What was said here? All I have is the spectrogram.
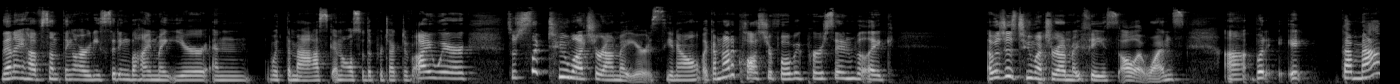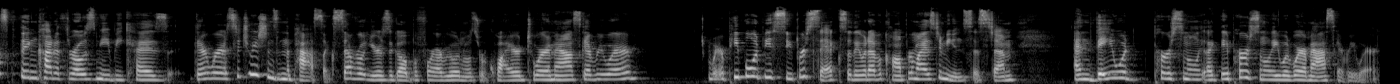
Then I have something already sitting behind my ear and with the mask and also the protective eyewear. So it's just like too much around my ears, you know? Like I'm not a claustrophobic person, but like it was just too much around my face all at once. Uh, but it the mask thing kind of throws me because there were situations in the past, like several years ago, before everyone was required to wear a mask everywhere where people would be super sick, so they would have a compromised immune system, and they would personally, like, they personally would wear a mask everywhere.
